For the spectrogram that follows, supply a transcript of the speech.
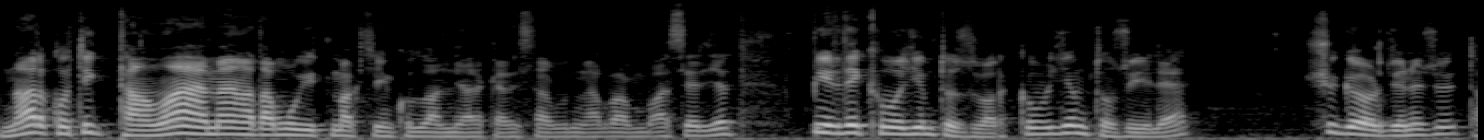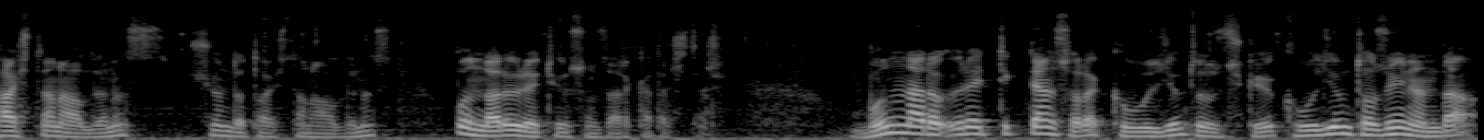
Narkotik tamamen adamı uyutmak için kullanılıyor arkadaşlar. Bunlardan bahsedeceğiz. Bir de kıvılcım tozu var. Kıvılcım tozu ile şu gördüğünüzü taştan aldınız. Şunu da taştan aldınız. Bunları üretiyorsunuz arkadaşlar. Bunları ürettikten sonra kıvılcım tozu çıkıyor. Kıvılcım tozuyla da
